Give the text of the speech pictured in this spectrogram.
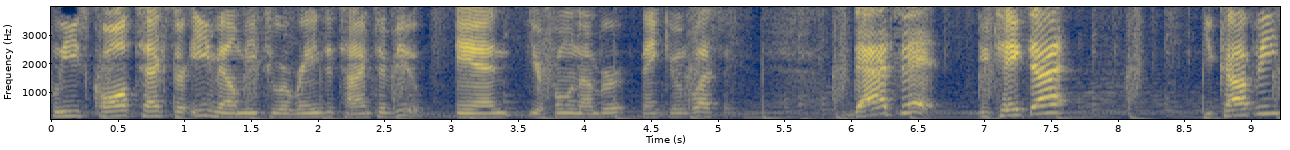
Please call, text, or email me to arrange a time to view. And your phone number, thank you and blessings. That's it. You take that, you copy,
